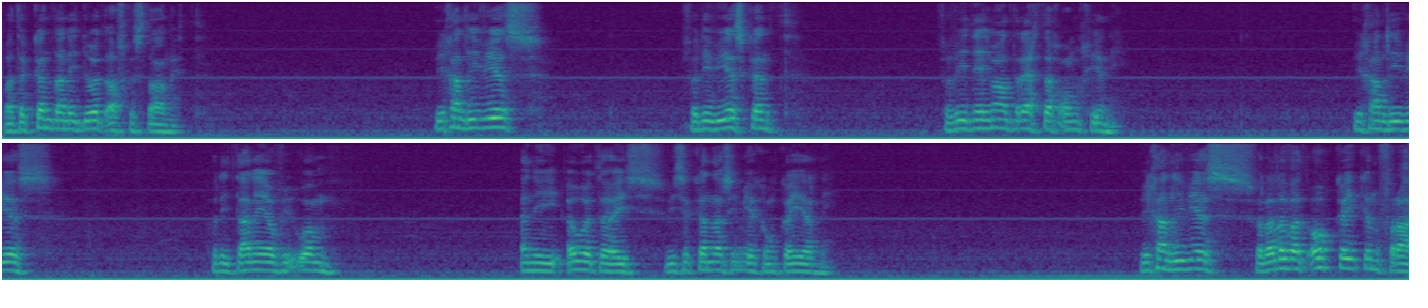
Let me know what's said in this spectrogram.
wat 'n kind aan die dood afgestaan het? Wie gaan lief wees vir die weeskind vir wie niemand regtig omgee nie? Wie gaan lief wees vir die tannie of die oom in die ouete huis wie se kinders nie meer kom kuier nie? Wie gaan lief wees vir hulle wat opkyk en vra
